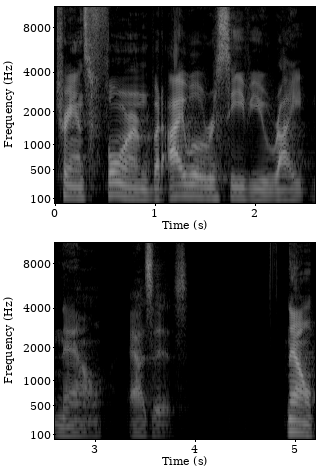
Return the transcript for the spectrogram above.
transformed, but I will receive you right now as is. Now,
